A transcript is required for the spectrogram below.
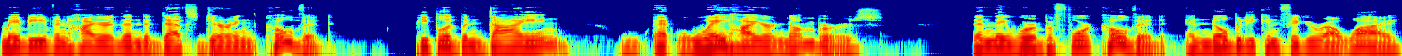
maybe even higher than the deaths during COVID. People have been dying at way higher numbers than they were before COVID, and nobody can figure out why.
